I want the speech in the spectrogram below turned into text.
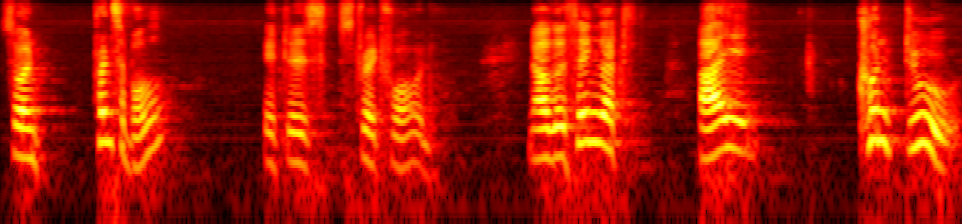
So in principle, it is straightforward. Now the thing that I couldn't do,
